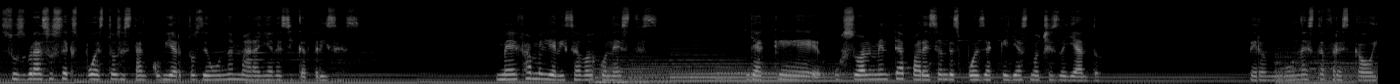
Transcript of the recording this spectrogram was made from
Sus brazos expuestos están cubiertos de una maraña de cicatrices. Me he familiarizado con estas, ya que usualmente aparecen después de aquellas noches de llanto, pero ninguna está fresca hoy.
